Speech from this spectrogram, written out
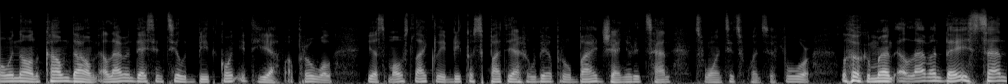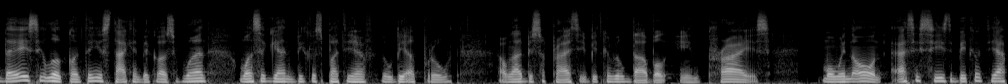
Moving on, countdown 11 days until Bitcoin ETF approval. Yes, most likely Bitcoin spot ETF will be approved by January 10, 2024. Look, man, 11 days, 10 days. Look, continue stacking because when once again Bitcoin spot ETF will be approved, I will not be surprised if Bitcoin will double in price. Moving on, SEC's Bitcoin ETF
